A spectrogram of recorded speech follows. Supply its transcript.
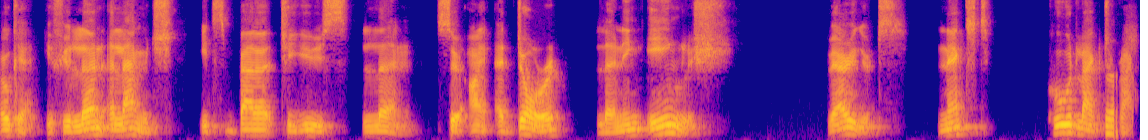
Okay, if you learn a language, it's better to use learn. So I adore learning English. Very good. Next, who would like to practice?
